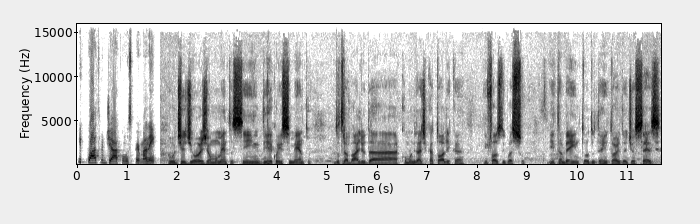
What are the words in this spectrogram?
e quatro diáconos permanentes. O dia de hoje é um momento sim de reconhecimento do trabalho da comunidade católica em Foz do Iguaçu e também em todo o território da diocese.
